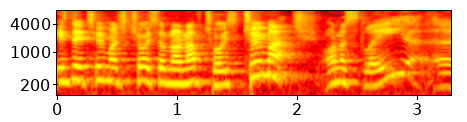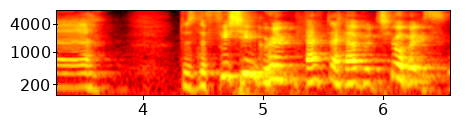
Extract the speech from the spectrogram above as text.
is there too much choice or not enough choice? Too much, honestly. Uh, does the fishing group have to have a choice?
